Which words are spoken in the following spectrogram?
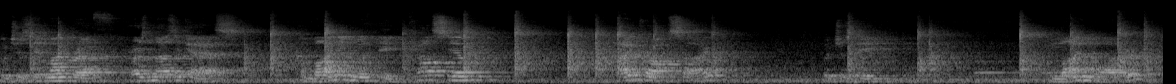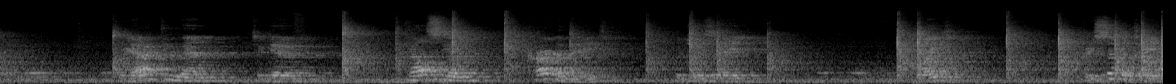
which is in my breath present as a gas, combining with the calcium hydroxide, which is the lime water, reacting then to give calcium carbonate, which is a white precipitate,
